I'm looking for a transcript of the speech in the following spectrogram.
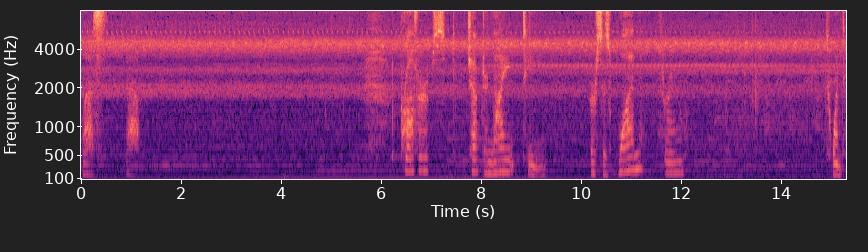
bless Proverbs chapter 19, verses 1 through 20.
